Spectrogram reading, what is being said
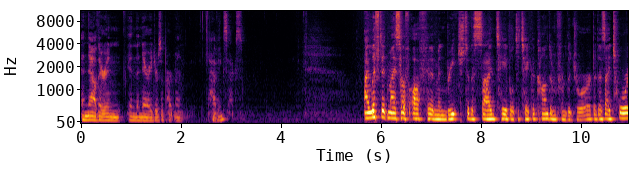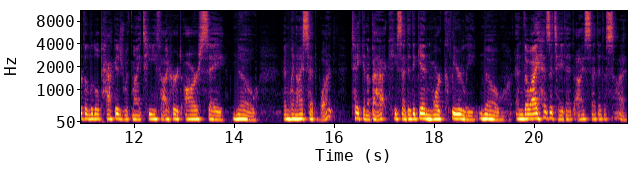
and now they're in in the narrator's apartment having sex. I lifted myself off him and reached to the side table to take a condom from the drawer, but as I tore the little package with my teeth, I heard R say no. And when I said what, taken aback, he said it again more clearly no. And though I hesitated, I set it aside.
